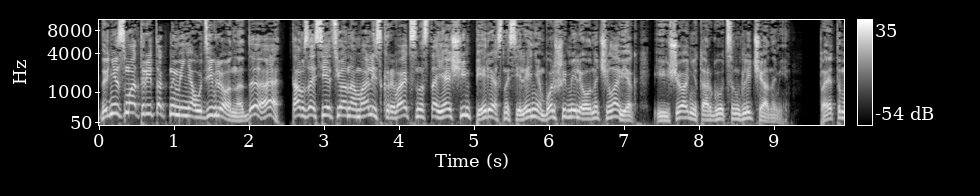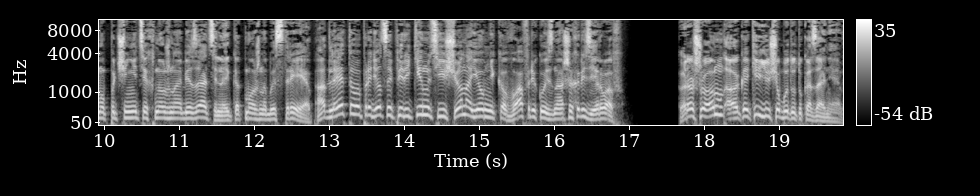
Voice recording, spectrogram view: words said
да не смотри так на меня удивленно. Да, там за сетью аномалий скрывается настоящая империя с населением больше миллиона человек, и еще они торгуют с англичанами. Поэтому починить их нужно обязательно и как можно быстрее. А для этого придется перекинуть еще наемников в Африку из наших резервов». «Хорошо. А какие еще будут указания?»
